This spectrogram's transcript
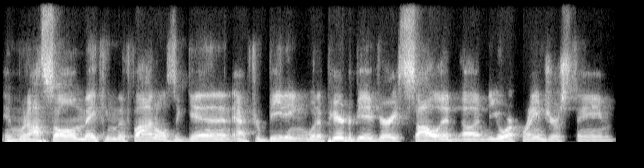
And when I saw them making the finals again after beating what appeared to be a very solid uh, New York Rangers team,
